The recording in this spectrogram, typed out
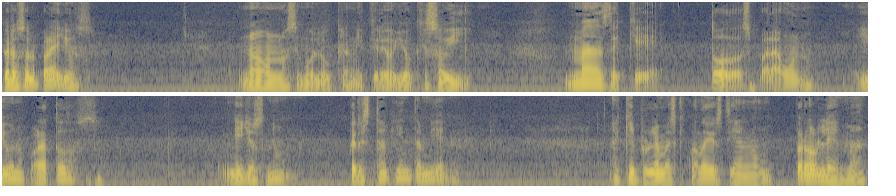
pero solo para ellos no nos involucran y creo yo que soy más de que todos para uno y uno para todos y ellos no. Pero está bien también. Aquí el problema es que cuando ellos tienen un problema,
